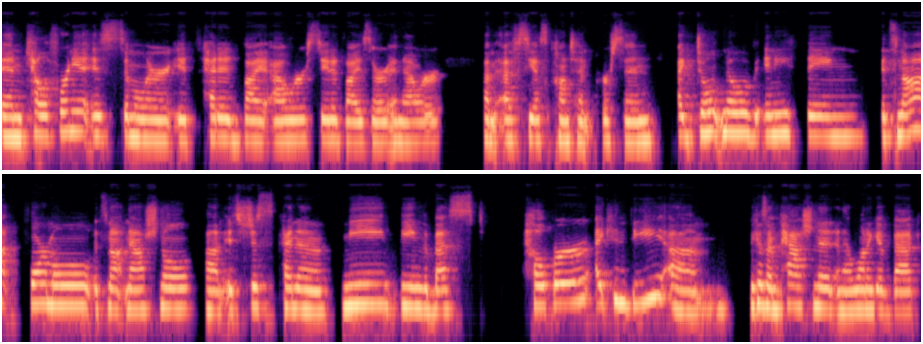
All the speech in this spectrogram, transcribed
And California is similar. It's headed by our state advisor and our um, FCS content person. I don't know of anything. It's not formal, it's not national. Um, it's just kind of me being the best helper I can be um, because I'm passionate and I want to give back.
